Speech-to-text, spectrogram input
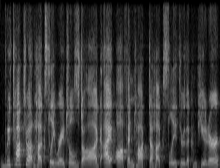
We've talked about Huxley, Rachel's dog. I often talk to Huxley through the computer,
